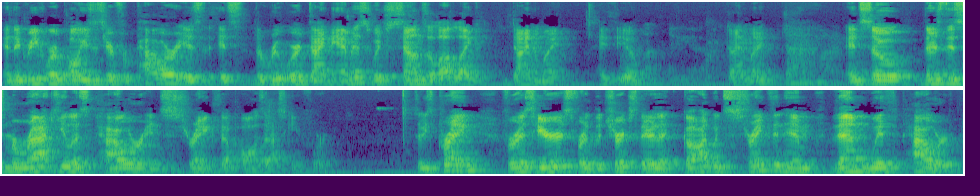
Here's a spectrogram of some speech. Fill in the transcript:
And the Greek word Paul uses here for power is it's the root word dynamis, which sounds a lot like dynamite. Hey, Theo? Uh, dynamite? Dynamite. And so there's this miraculous power and strength that Paul is asking for. So he's praying for his hearers, for the church there, that God would strengthen him, them with power.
